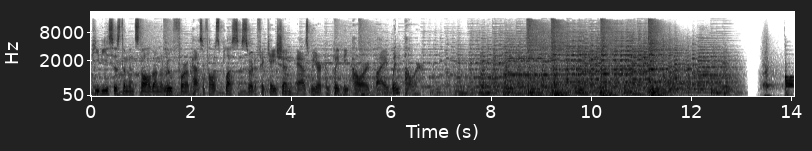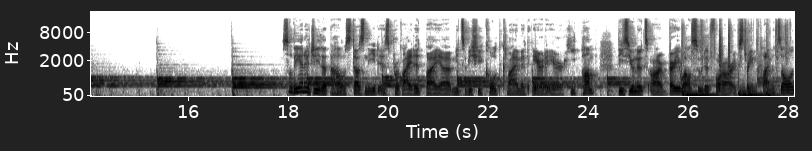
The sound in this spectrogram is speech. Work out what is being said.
PV system installed on the roof for a Passive House Plus certification as we are completely powered by wind power. So the energy that the house does need is provided by a Mitsubishi Cold Climate air-to-air -air heat pump. These units are very well suited for our extreme climate zone.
